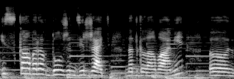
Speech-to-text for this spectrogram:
из каваров должен держать над головами э,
